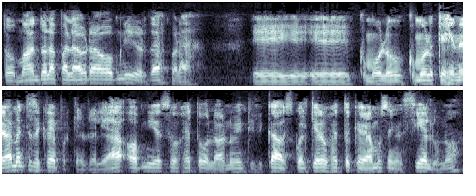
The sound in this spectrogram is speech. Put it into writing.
tomando la palabra ovni, ¿verdad? Para, eh, eh, como, lo, como lo que generalmente se cree, porque en realidad ovni es objeto volador no identificado, es cualquier objeto que veamos en el cielo, ¿no?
